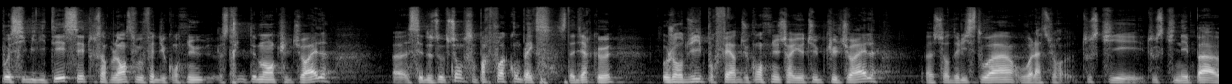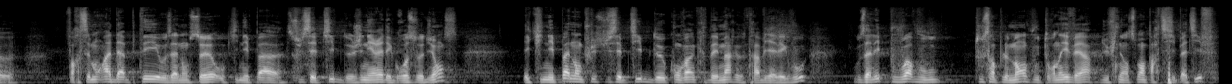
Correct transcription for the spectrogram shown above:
possibilité, c'est tout simplement si vous faites du contenu strictement culturel, euh, ces deux options sont parfois complexes. C'est-à-dire que aujourd'hui, pour faire du contenu sur YouTube culturel, euh, sur de l'histoire, voilà, sur tout ce qui tout ce qui n'est pas forcément adapté aux annonceurs ou qui n'est pas susceptible de générer des grosses audiences et qui n'est pas non plus susceptible de convaincre des marques de travailler avec vous, vous allez pouvoir vous tout simplement vous tourner vers du financement participatif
